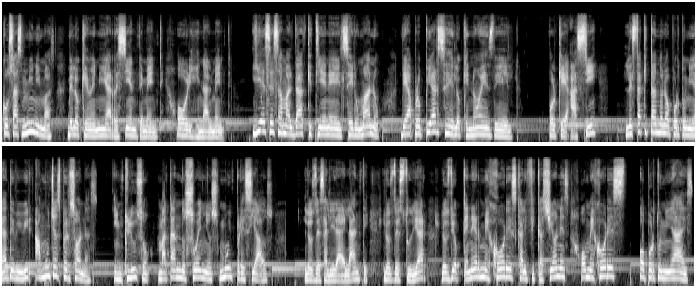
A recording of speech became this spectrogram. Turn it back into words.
cosas mínimas de lo que venía recientemente o originalmente. Y es esa maldad que tiene el ser humano de apropiarse de lo que no es de él, porque así le está quitando la oportunidad de vivir a muchas personas incluso matando sueños muy preciados, los de salir adelante, los de estudiar, los de obtener mejores calificaciones o mejores oportunidades.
